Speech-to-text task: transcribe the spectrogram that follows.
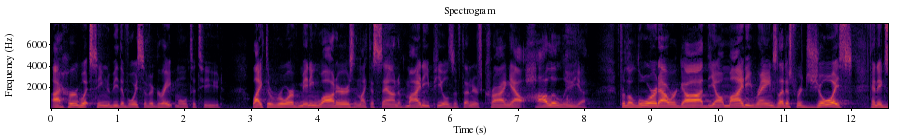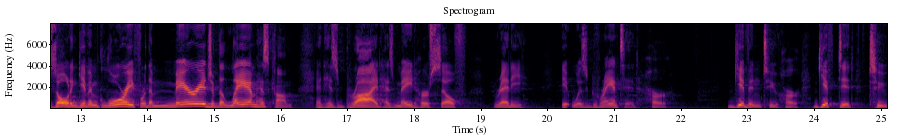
I heard what seemed to be the voice of a great multitude, like the roar of many waters and like the sound of mighty peals of thunders crying out, Hallelujah. For the Lord our God, the Almighty, reigns. Let us rejoice and exult and give him glory, for the marriage of the Lamb has come, and his bride has made herself ready. It was granted her given to her, gifted to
